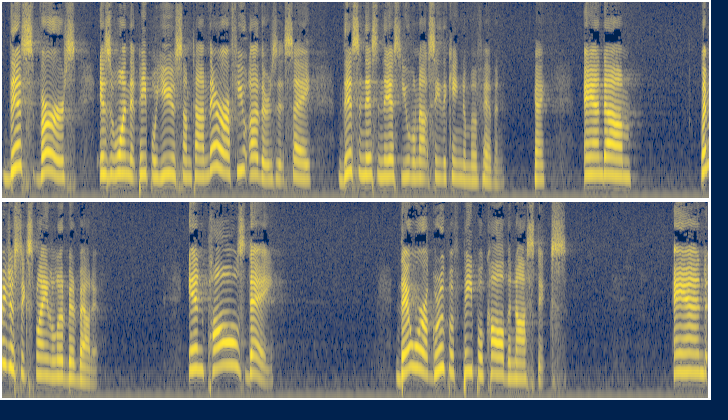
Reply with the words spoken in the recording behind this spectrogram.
this verse is the one that people use sometimes. There are a few others that say, this and this and this, you will not see the kingdom of heaven. Okay? And um, let me just explain a little bit about it. In Paul's day, there were a group of people called the Gnostics. And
